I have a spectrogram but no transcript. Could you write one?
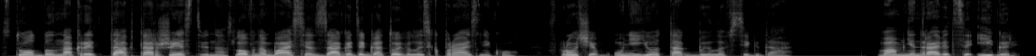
стол был накрыт так торжественно, словно Бася загодя готовилась к празднику. Впрочем, у нее так было всегда. «Вам не нравится Игорь?»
